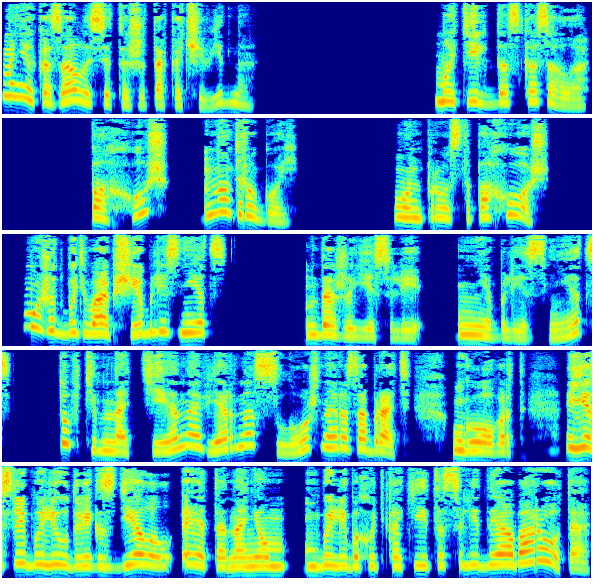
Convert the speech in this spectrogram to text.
Мне казалось, это же так очевидно. Матильда сказала, похож, но другой. Он просто похож. Может быть, вообще близнец. Даже если не близнец, то в темноте, наверное, сложно разобрать. Говард, если бы Людвиг сделал это, на нем были бы хоть какие-то следы оборота.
